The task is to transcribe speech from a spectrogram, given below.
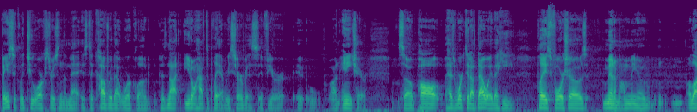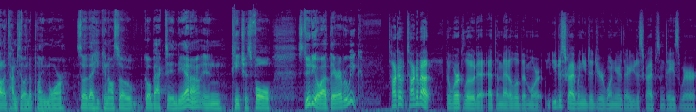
basically two orchestras in the met is to cover that workload because not you don't have to play every service if you're on any chair. So Paul has worked it out that way that he plays four shows minimum. You know, a lot of times he'll end up playing more, so that he can also go back to Indiana and teach his full studio out there every week. talk talk about the workload at, at the Met a little bit more. You described when you did your one year there. You described some days where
